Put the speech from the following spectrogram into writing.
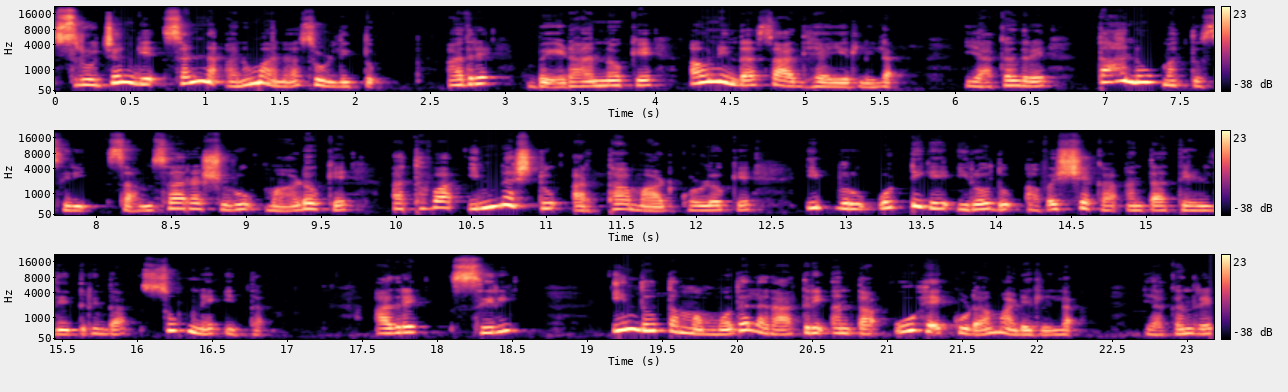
ಸೃಜನ್ಗೆ ಸಣ್ಣ ಅನುಮಾನ ಸುಳ್ಳಿತ್ತು. ಆದರೆ ಬೇಡ ಅನ್ನೋಕೆ ಅವನಿಂದ ಸಾಧ್ಯ ಇರಲಿಲ್ಲ. ಯಾಕಂದರೆ ತಾನು ಮತ್ತು ಸಿರಿ ಸಂಸಾರ ಶುರು ಮಾಡೋಕೆ ಅಥವಾ ಇನ್ನಷ್ಟು ಅರ್ಥ ಮಾಡಿಕೊಳ್ಳೋಕೆ ಇಬ್ಬರು ಒಟ್ಟಿಗೆ ಇರೋದು ಅವಶ್ಯಕ ಅಂತ ತಿಳಿದಿದ್ದರಿಂದ ಸುಮ್ಮನೆ ಇದ್ದ. ಆದರೆ ಸಿರಿ, ಇಂದು ತಮ್ಮ ಮೊದಲ ರಾತ್ರಿ ಅಂತ ಊಹೆ ಕೂಡ ಮಾಡಿರಲಿಲ್ಲ. ಯಾಕಂದರೆ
